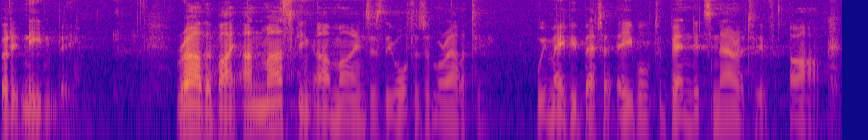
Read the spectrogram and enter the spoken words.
but it needn't be. Rather, by unmasking our minds as the authors of morality, we may be better able to bend its narrative arc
